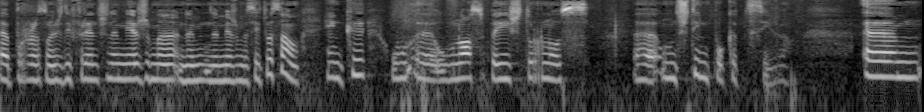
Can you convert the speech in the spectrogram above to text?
uh, por razões diferentes, na mesma, na, na mesma situação, em que o, uh, o nosso país tornou-se uh, um destino pouco apetecível. Um,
